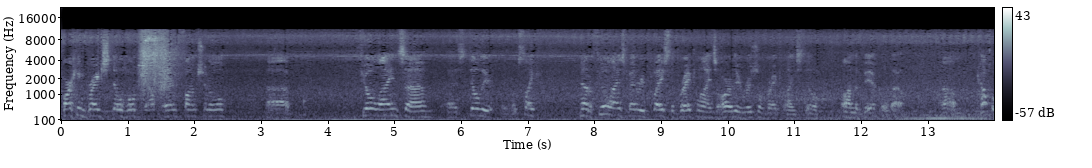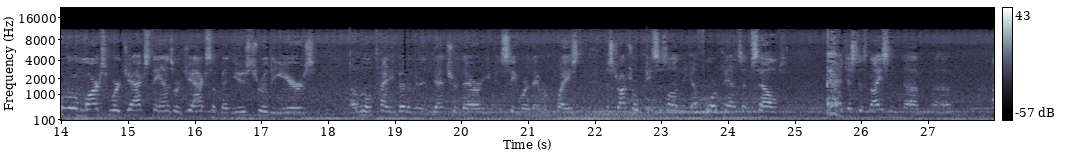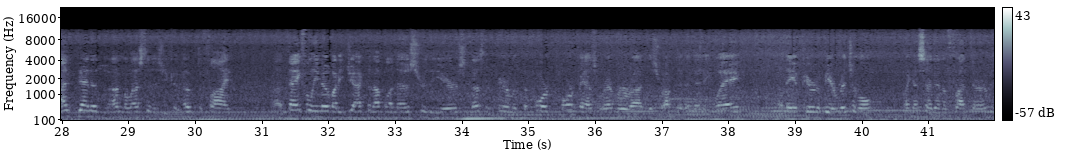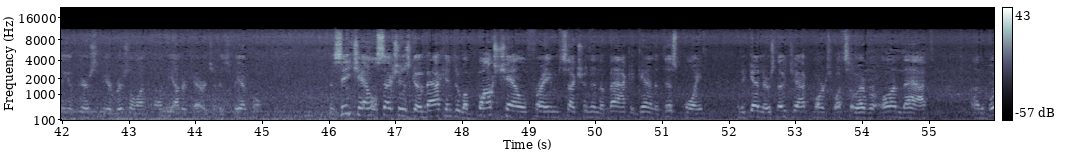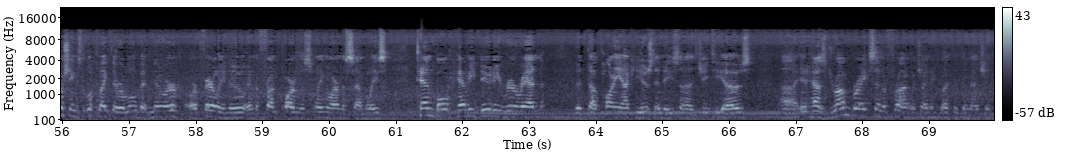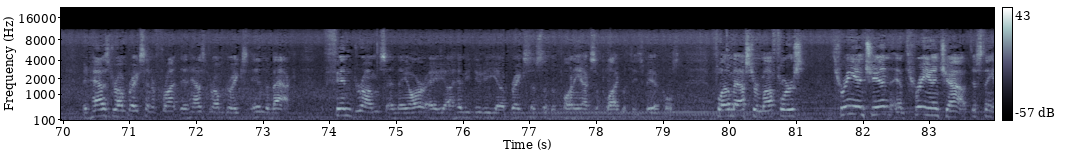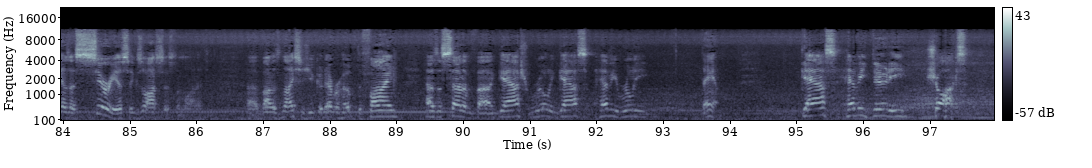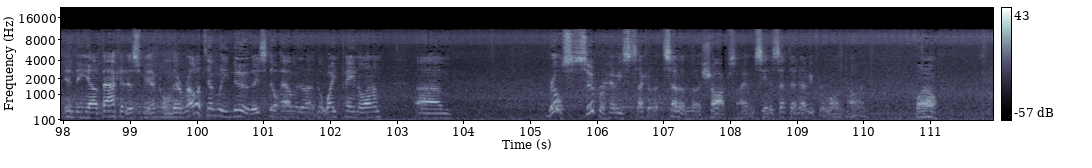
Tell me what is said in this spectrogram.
parking brakes still hooked up and functional. Uh, fuel lines uh, uh, still the. It looks like no, the fuel line's been replaced. The brake lines are the original brake lines still on the vehicle though. A um, couple little marks where jack stands or jacks have been used through the years. A little tiny bit of an indenture there. You can see where they were placed. The structural pieces on the uh, floor pans themselves just as nice and uh, uh, undented and unmolested as you could hope to find. Uh, thankfully, nobody jacked it up on those through the years. It doesn't appear that the floor, floor pans were ever uh, disrupted in any way. Uh, they appear to be original. Like I said in the front there, everything appears to be original on, on the undercarriage of this vehicle. The C channel sections go back into a box channel frame section in the back again at this point. And again, there's no jack marks whatsoever on that. Uh, the bushings look like they're a little bit newer or fairly new in the front part of the swing arm assemblies. 10 bolt heavy duty rear end that uh, Pontiac used in these uh, GTOs. Uh, it has drum brakes in the front, which I neglected to mention. It has drum brakes in the front. It has drum brakes in the back. Fin drums, and they are a uh, heavy duty uh, brake system that Pontiac supplied with these vehicles. Flowmaster mufflers, three inch in and three inch out. This thing has a serious exhaust system on it. Uh, about as nice as you could ever hope to find. Has a set of uh, gas, really gas heavy, really, damn, gas heavy duty shocks in the uh, back of this vehicle. They're relatively new. They still have uh, the white paint on them. Um, real super heavy set of, set of uh, shocks. I haven't seen a set that heavy for a long time. Wow.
